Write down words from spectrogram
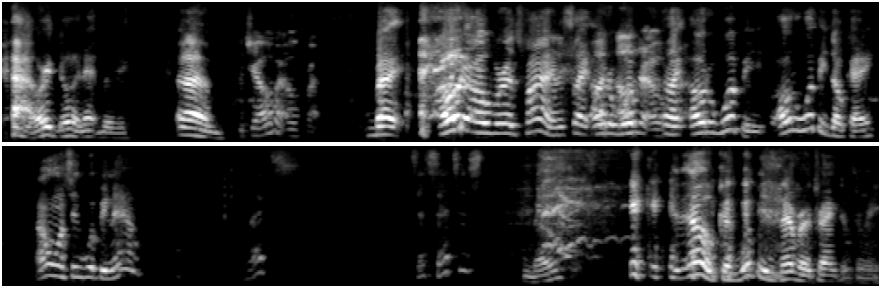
Ah, we're doing that movie. Um, But you're over Oprah. but older over is fine. It's like older, older Whoop, Oprah. like older Whoopi. Older Whoopi's okay. I don't want to see Whoopi now. That's. Is that sexist? No, no, because Whoopi's never attractive to me,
